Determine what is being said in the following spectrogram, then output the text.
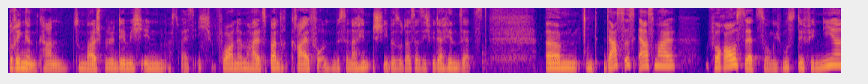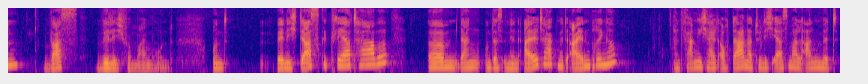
bringen kann. Zum Beispiel, indem ich ihn, was weiß ich, vorne im Halsband greife und ein bisschen nach hinten schiebe, sodass er sich wieder hinsetzt. Ähm, und das ist erstmal Voraussetzung. Ich muss definieren, was will ich von meinem Hund. Und wenn ich das geklärt habe, ähm, dann und das in den Alltag mit einbringe, dann fange ich halt auch da natürlich erstmal an mit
